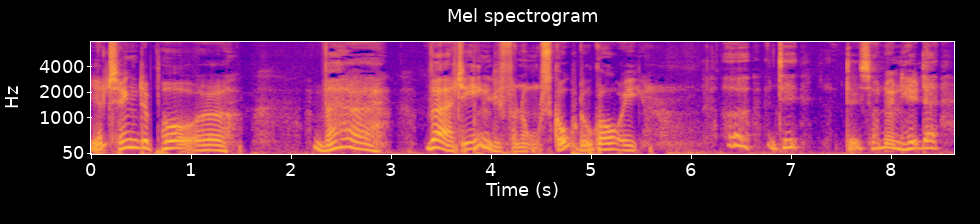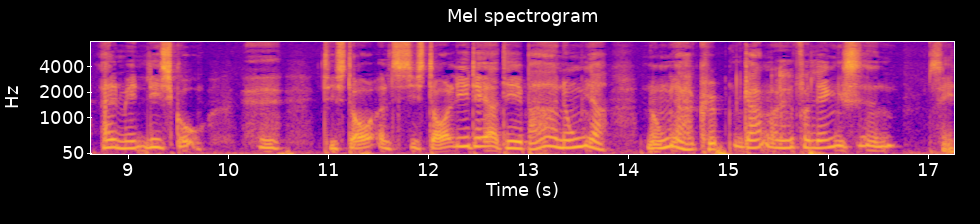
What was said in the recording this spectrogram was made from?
Jeg tænkte på, øh, hvad, hvad er det egentlig for nogle sko, du går i? Det, det er sådan en helt almindelig sko. Øh, de, står, altså, de står lige der. Det er bare nogen, jeg, nogen, jeg har købt en gang øh, for længe siden. sagde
